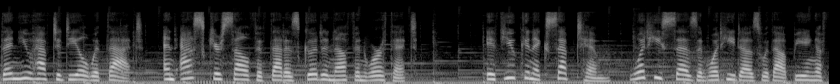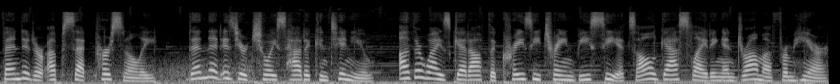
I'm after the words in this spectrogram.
Then you have to deal with that, and ask yourself if that is good enough and worth it. If you can accept him, what he says and what he does without being offended or upset personally, then that is your choice how to continue, otherwise get off the crazy train BC it's all gaslighting and drama from here.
